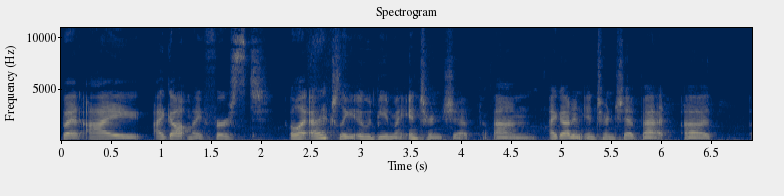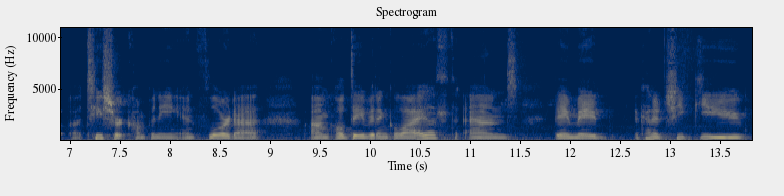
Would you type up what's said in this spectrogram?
but I I got my first. Well, I, actually, it would be my internship. Um, I got an internship at a a t-shirt company in Florida um, called David and Goliath, and they made kind of cheeky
